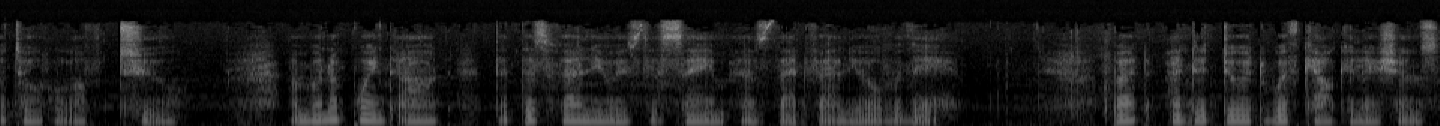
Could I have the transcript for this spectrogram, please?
a total of 2. I'm going to point out that this value is the same as that value over there. But I did do it with calculations.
